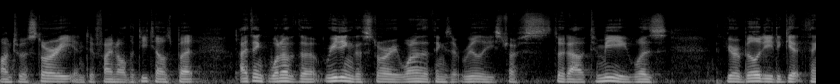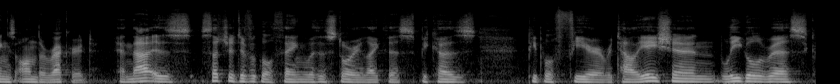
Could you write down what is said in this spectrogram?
onto a story and to find all the details. But I think one of the reading the story, one of the things that really st- stood out to me was your ability to get things on the record And that is such a difficult thing with a story like this because people fear retaliation, legal risk,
